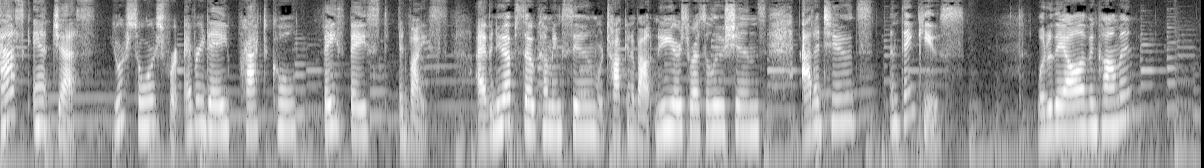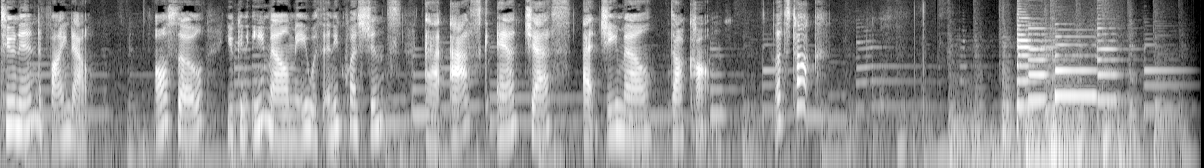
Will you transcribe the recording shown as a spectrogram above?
Ask Aunt Jess, your source for everyday, practical, faith based advice. I have a new episode coming soon. We're talking about New Year's resolutions, attitudes, and thank yous. What do they all have in common? Tune in to find out. Also, you can email me with any questions at askauntjess at gmail.com. Let's talk.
